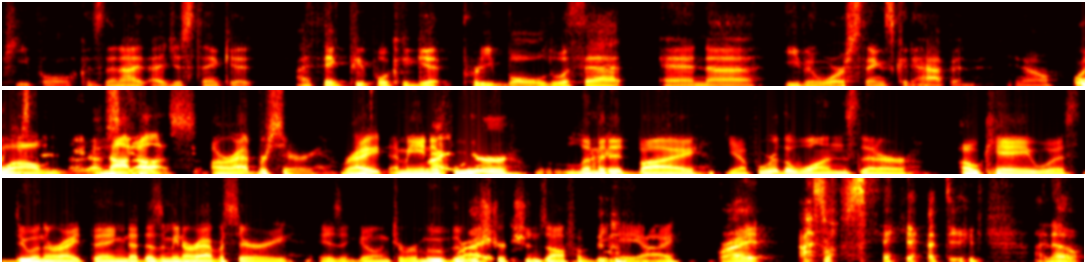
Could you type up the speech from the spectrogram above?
people because then I, I just think it I think people could get pretty bold with that and uh even worse things could happen, you know. Like you well, said, we'd not skin- us, our adversary, right? I mean, Right. if we're limited by, you know, if we're the ones that are okay with doing the right thing, that doesn't mean our adversary isn't going to remove the Right. restrictions off of the AI. Right. That's what I'm saying. Yeah, dude. I know.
